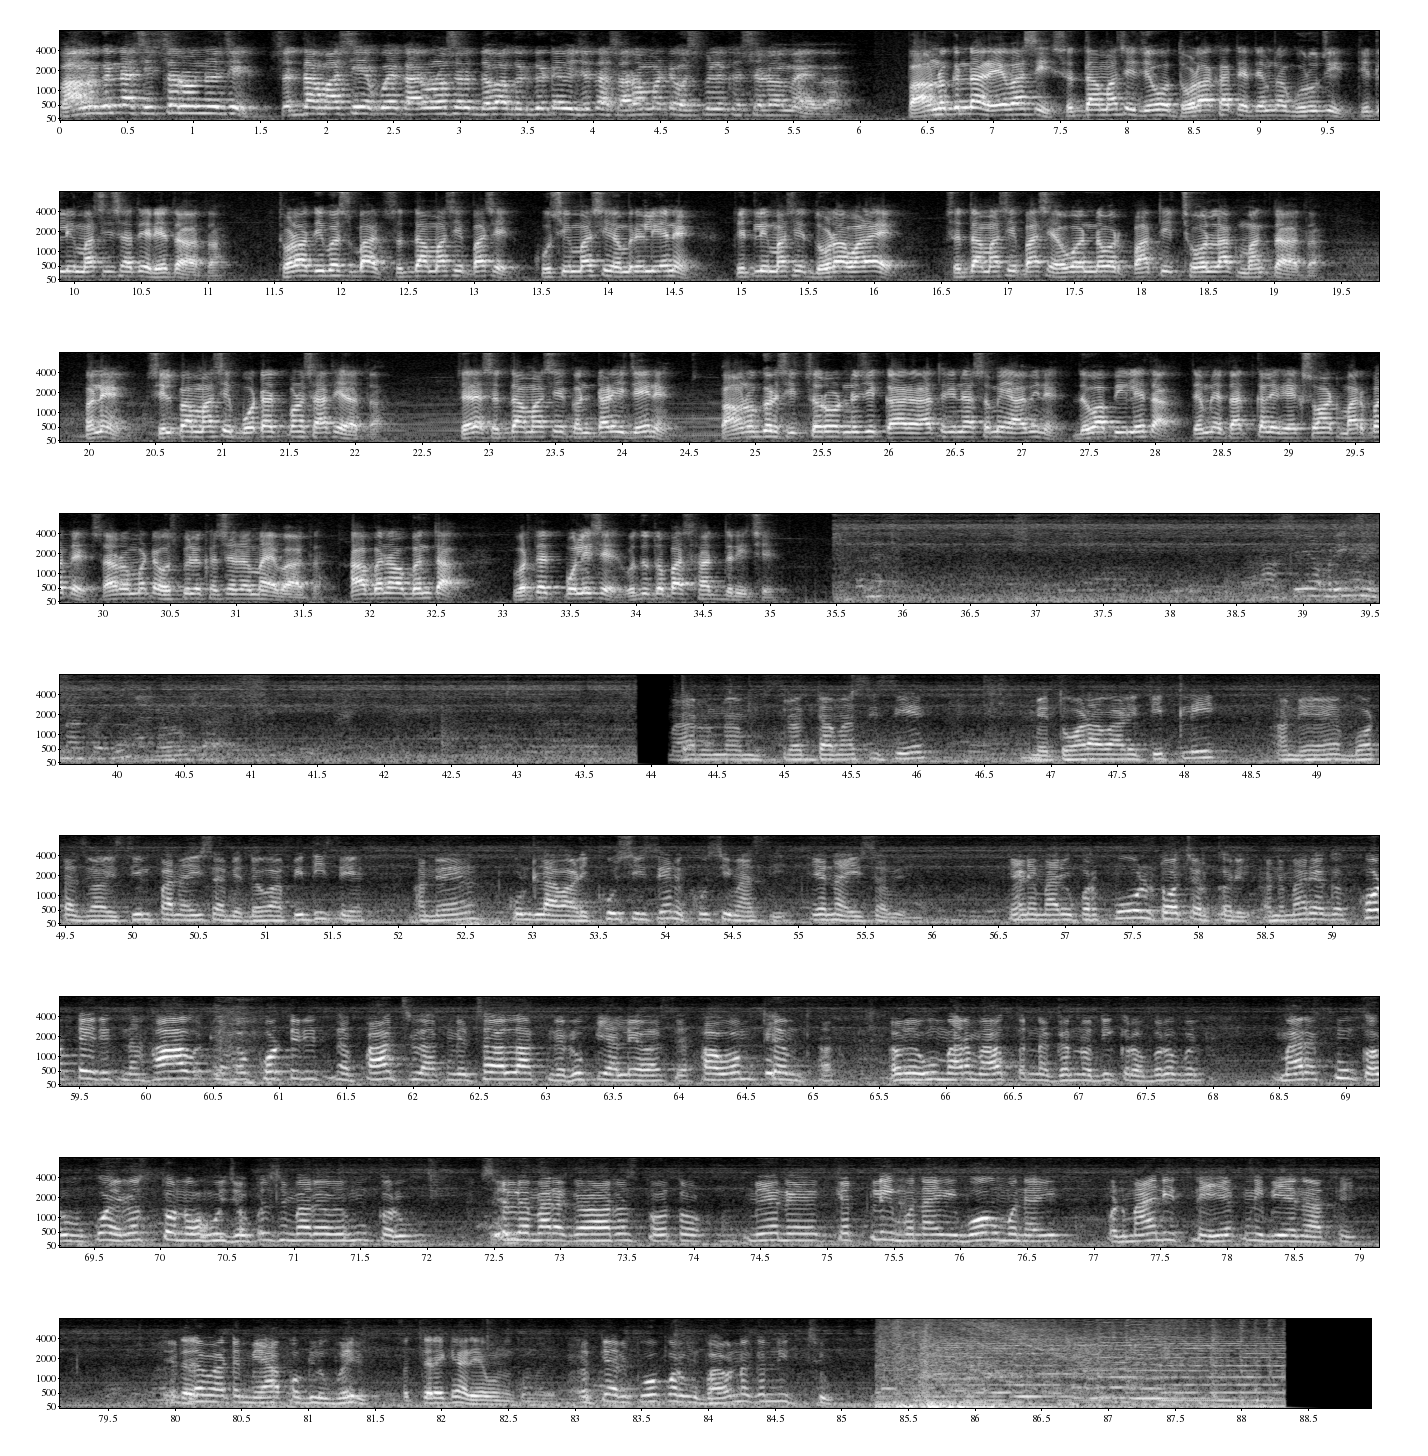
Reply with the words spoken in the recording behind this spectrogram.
ભાવનગરના સિસ્ટરો નજીક શ્રદ્ધા માસીએ કોઈ કારણોસર દવા ગટગટાવી જતા સારવાર માટે હોસ્પિટલ ખસેડવામાં આવ્યા. ભાવનગરના રહેવાસી શ્રદ્ધા માસી જેઓ ધોળા ખાતે તેમના ગુરુજી તિતલી માસી સાથે રહેતા હતા. થોડા દિવસ બાદ શ્રદ્ધા માસી પાસે ખુશી માસી અમરેલી અને તિતલી માસી ધોળાવાળાએ શ્રદ્ધા માસી પાસે અવારનવાર પાંચથી છ લાખ માંગતા હતા અને શિલ્પા માસી બોટાદ પણ સાથે હતા. જ્યારે શ્રદ્ધા માસીએ કંટાળી જઈને ભાવનગર સિત્સર રોડ નજીક કાર રાત્રિના સમયે આવીને દવા પી લેતા તેમને તાત્કાલિક એકસો આઠ મારફતે સારવાર માટે હોસ્પિટલ ખસેડવામાં આવ્યા હતા. આ બનાવ બનતા વર્તેજ પોલીસે વધુ તપાસ હાથ ધરી છે. મારું નામ શ્રદ્ધા માસી છે. મેં ધોળાવાળી તિતલી અને બોટજવાળી શિલ્પાના હિસાબે દવા પીધી છે. અને કુંડલાવાળી ખુશી છે ને ખુશી માસી એના હિસાબે. એણે મારી ઉપર ફૂલ ટોર્ચર કરી અને મારી આગળ ખોટી રીતના હાવ, એટલે હવે ખોટી રીતના પાંચ લાખ ને છ લાખ ને રૂપિયા લેવા છે. હાવ અમથે તેમ થા હવે હું મારા માવતરના ઘરનો દીકરો, બરોબર? મારે શું કરવું? કોઈ રસ્તો ન હોય જો પછી મારે હવે શું કરવું? છેલ્લે મારા આ રસ્તો હતો. મેં કેટલી મનાવી, બહુ મનાવી, પણ માની જ નહીં, એકની બે ના થઈ. એટલા માટે મેં આ પગલું ભર્યું. અત્યારે ક્યાં રહેવાનું તમારે? અત્યારે પોપર હું ભાવનગરની જ છું.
